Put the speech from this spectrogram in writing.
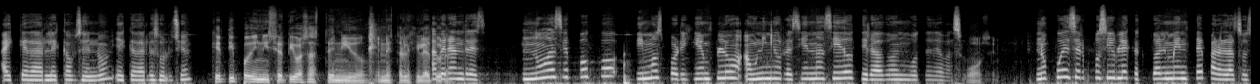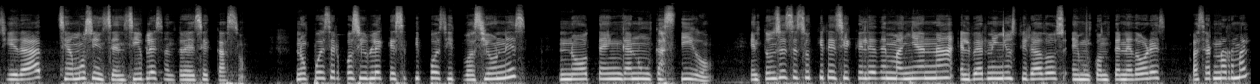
hay que darle cauce, ¿no? Y hay que darle solución. ¿Qué tipo de iniciativas has tenido en esta legislatura? A ver, Andrés, no hace poco vimos, por ejemplo, a un niño recién nacido tirado en un bote de basura. Oh, sí. No puede ser posible que actualmente para la sociedad seamos insensibles ante ese caso. No puede ser posible que ese tipo de situaciones no tengan un castigo. Entonces, ¿eso quiere decir que el día de mañana el ver niños tirados en contenedores va a ser normal?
